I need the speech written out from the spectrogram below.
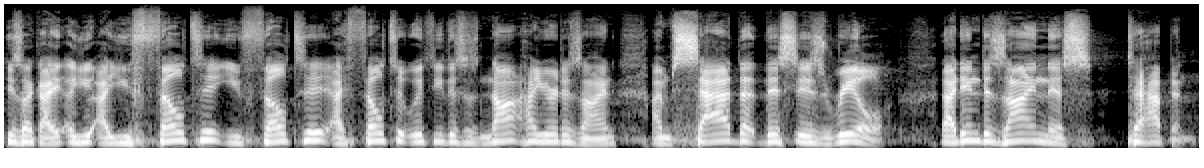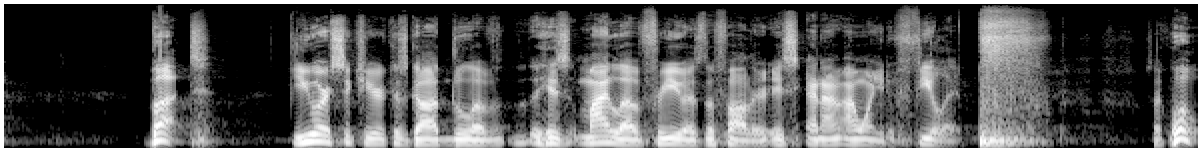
He's like, I, you, I, you felt it, you felt it, I felt it with you. This is not how you're designed. I'm sad that this is real. I didn't design this to happen. But you are secure because God, the love, his my love for you as the Father is, and I, I want you to feel it. It's like whoa.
